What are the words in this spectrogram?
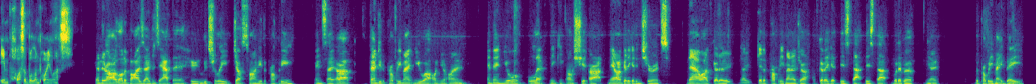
impossible and pointless. And there are a lot of buyer's agents out there who literally just find you the property and say, all right, found you the property, mate. You are on your own. And then you're left thinking, oh shit, all right, now I've got to get insurance. Now I've got to you know, get a property manager. I've got to get this, that, this, that, whatever, you know, the property may be.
